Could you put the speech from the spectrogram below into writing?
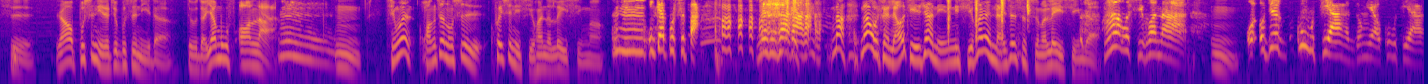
是，然后不是你的就不是你的，对不对？要 move on 啦。嗯嗯，请问黄振龙是会是你喜欢的类型吗？嗯，应该不是吧？那那我想了解一下你你喜欢的男生是什么类型的？啊，我喜欢啊，嗯，我我觉得顾家很重要，顾家，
